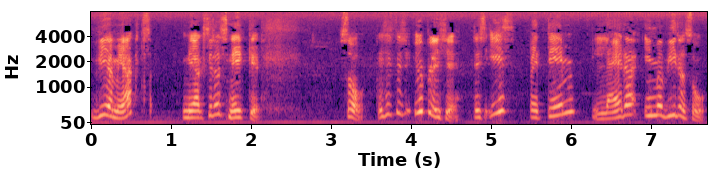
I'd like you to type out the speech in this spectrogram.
Wie ihr merkt, merkt ihr, dass es nicht geht. So, das ist das Übliche. Das ist bei dem leider immer wieder so.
